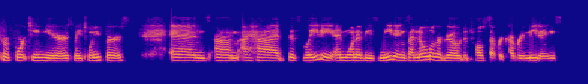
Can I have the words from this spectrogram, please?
for 14 years, May 21st. And um, I had this lady in one of these meetings. I no longer go to 12 step recovery meetings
